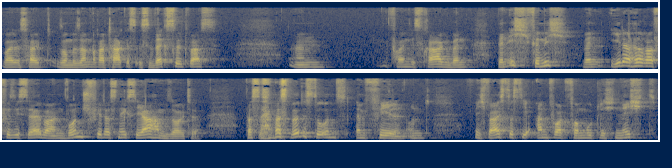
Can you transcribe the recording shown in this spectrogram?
weil es halt so ein besonderer Tag ist, es wechselt was, ähm, folgendes fragen. Wenn, wenn ich für mich, wenn jeder Hörer für sich selber einen Wunsch für das nächste Jahr haben sollte, was, was würdest du uns empfehlen? Und ich weiß, dass die Antwort vermutlich nicht,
